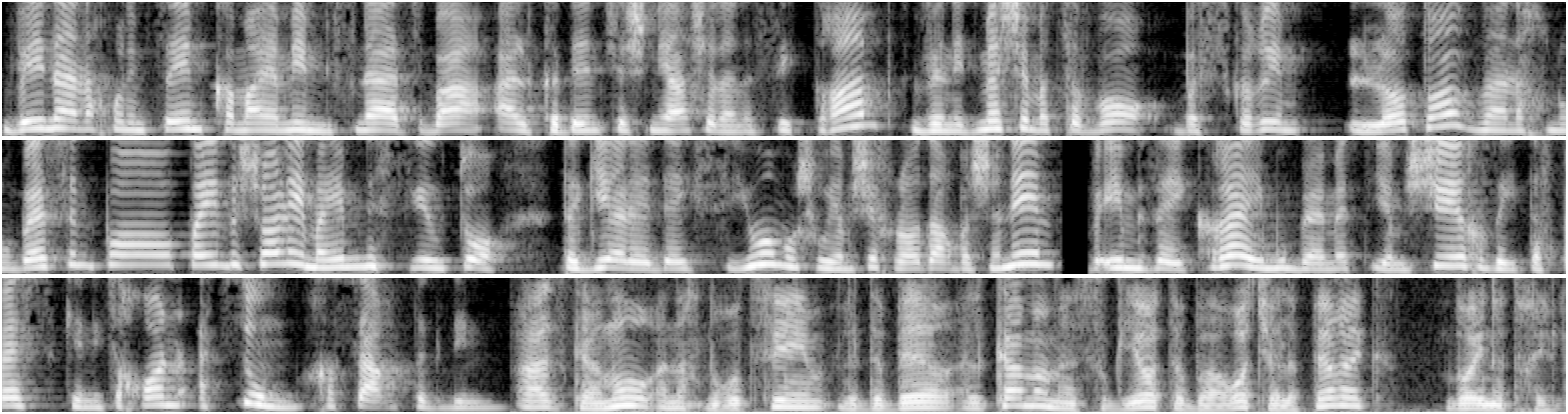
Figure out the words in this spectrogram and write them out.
והנה אנחנו נמצאים כמה ימים לפני ההצבעה על קדנציה שנייה של הנשיא טראמפ ונדמה שמצבו בסקרים לא טוב ואנחנו בעצם פה באים ושואלים האם נשיאותו תגיע לידי סיום או שהוא ימשיך לעוד ארבע שנים ואם זה יקרה אם הוא באמת ימשיך זה ייתפס כניצחון עצום חסר תקדים. אז כאמור אנחנו רוצים לדבר על כמה מהסוגיות הבוערות של הפרק, בואי נתחיל.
